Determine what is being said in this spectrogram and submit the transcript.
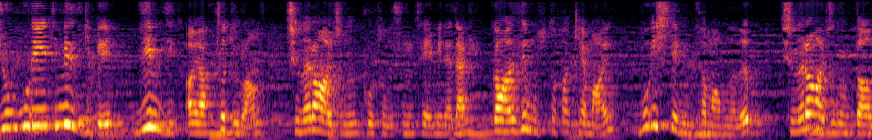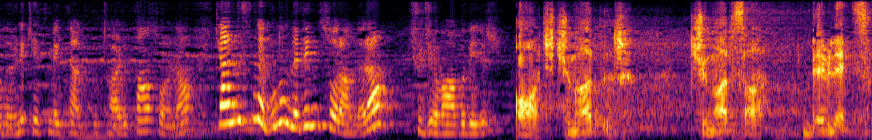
Cumhuriyetimiz gibi dimdik ayakta duran çınar ağacının kurtuluşunu temin eder. Gazi Mustafa Kemal bu işlemin tamamlanıp çınar ağacının dallarını kesmekten kurtardıktan sonra kendisine bunun nedenini soranlara şu cevabı verir. Ağaç çınardır. Çınarsa devlet.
